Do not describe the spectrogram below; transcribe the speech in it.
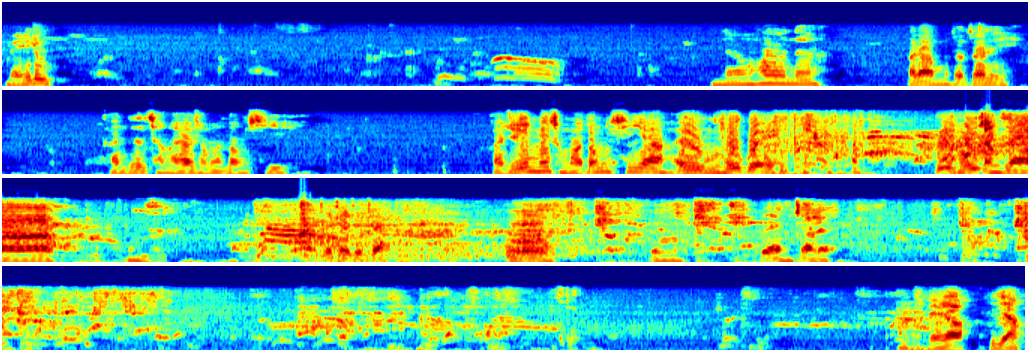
没路，然后呢？好了，我们走这里，看这层还有什么东西，感觉没什么东西啊。哎呦，无头鬼，无头僵尸，在在在在，哦，嗯，不然这样了，没了，就这样，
